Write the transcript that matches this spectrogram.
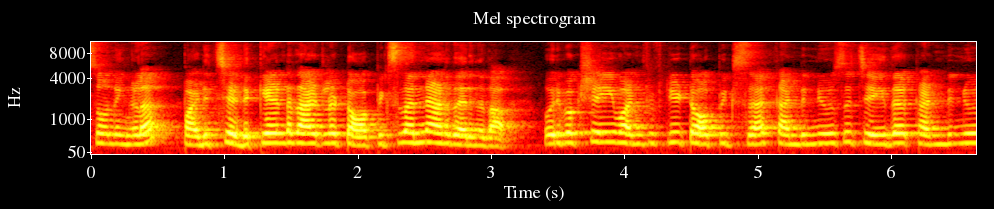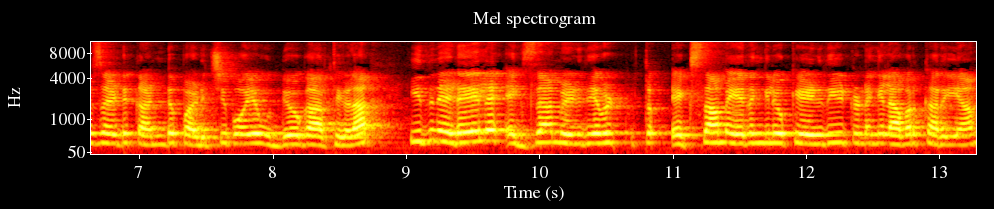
സോ നിങ്ങൾ പഠിച്ചെടുക്കേണ്ടതായിട്ടുള്ള ടോപ്പിക്സ് തന്നെയാണ് തരുന്നത്. ഒരുപക്ഷെ ഈ വൺ ഫിഫ്റ്റി ടോപ്പിക്സ് കണ്ടിന്യൂസ് ചെയ്ത് കണ്ടിന്യൂസ് ആയിട്ട് കണ്ട് പഠിച്ചു പോയ ഉദ്യോഗാർത്ഥികൾ ഇതിനിടയിൽ എക്സാം എഴുതിയ എക്സാം ഏതെങ്കിലുമൊക്കെ എഴുതിയിട്ടുണ്ടെങ്കിൽ അവർക്കറിയാം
